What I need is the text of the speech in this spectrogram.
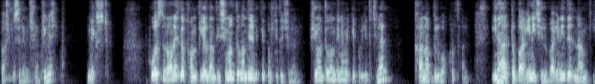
ফার্স্ট প্রেসিডেন্ট ছিলেন, ঠিক আছে? Next was known as the frontier Gandhi সীমান্ত গান্ধী নামে কে পরিচিত ছিলেন? সীমান্ত গান্ধী নামে কে পরিচিত ছিলেন? খান আব্দুল গফর খান। ইনা আরেকটা বাহিনী ছিল। বাহিনীদের নাম কি?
